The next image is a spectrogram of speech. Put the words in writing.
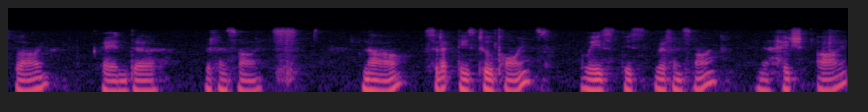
spline and uh, reference line. Now select these two points with this reference line and HI.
